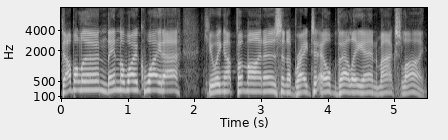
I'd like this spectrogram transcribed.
Double Earn, then the Woke Waiter. Queuing up for Miners and a break to Elb Valley and Mark's Line.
